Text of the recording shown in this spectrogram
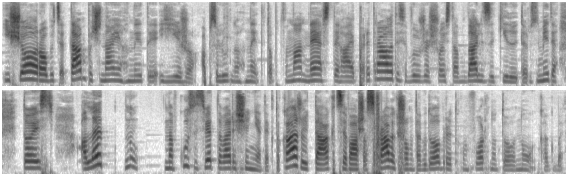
і що робиться? Там починає гнити їжа, абсолютно гнити. Тобто вона не встигає перетравитися, ви вже щось там далі закидуєте, розумієте? Тобто, але ну на вкус і світ товариша ні. Як то кажуть, так, це ваша справа, якщо вам так добре, то комфортно, то ну як.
